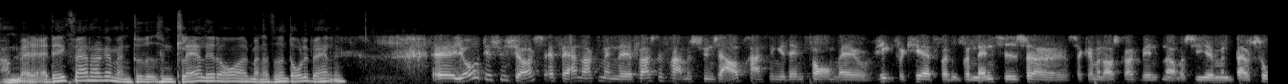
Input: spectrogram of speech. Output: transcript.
Jamen, er, det ikke fair nok, at man, du ved, sådan klager lidt over, at man har fået en dårlig behandling? Øh, jo, det synes jeg også er fair nok, men øh, først og fremmest synes jeg, at afpresning i den form er jo helt forkert. For den, for den anden side, så, så kan man også godt vente om og sige, at der er jo to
